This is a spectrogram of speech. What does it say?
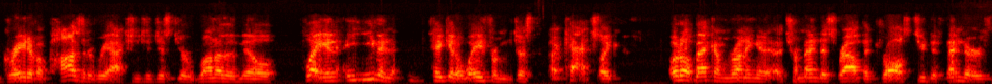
great of a positive reaction to just your run of the mill play and even take it away from just a catch. Like Odell Beckham running a, a, tremendous route that draws two defenders,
